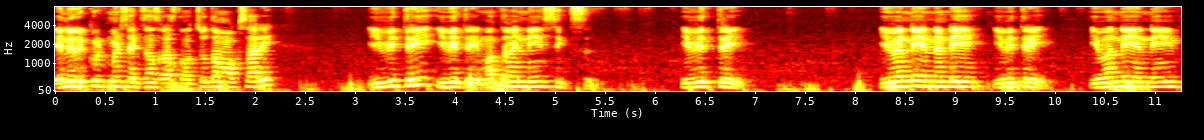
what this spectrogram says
ఎన్ని రిక్రూట్మెంట్స్ ఎగ్జామ్స్ రాస్తామో చూద్దాం ఒకసారి. ఇవి త్రీ ఇవి త్రీ మొత్తం ఎన్ని? సిక్స్ ఇవి త్రీ ఇవన్నీ ఎన్నండి? ఇవి త్రీ ఇవన్నీ ఎన్ని?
